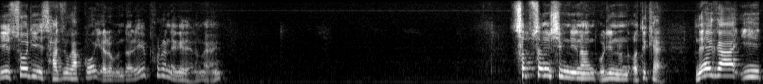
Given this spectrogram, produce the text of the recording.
이 수리 사주 갖고 여러분들이 풀어내게 되는 거예요. 섭성 심리는 우리는 어떻게 내가 이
